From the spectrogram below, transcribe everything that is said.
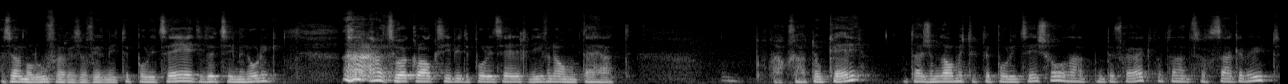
er soll mal aufhören, so viel mit der Polizei zu reden. Dort sind wir noch nicht gewesen bei der polizeilichen Einvernahme und der hat, hat gesagt, okay. Und dann ist am Nachmittag der Polizist gekommen und hat ihn befragt und dann hat er gesagt, sagen nichts.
